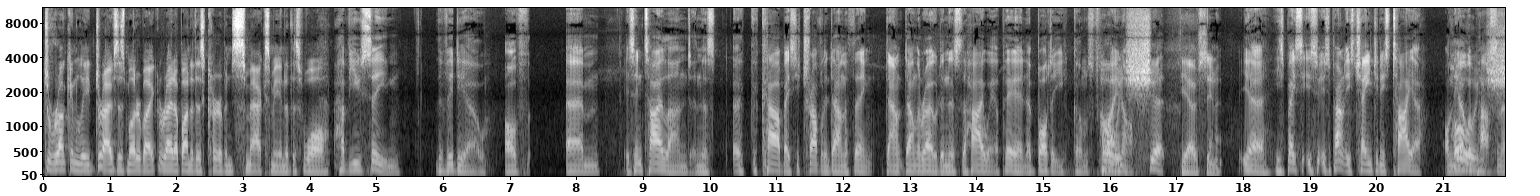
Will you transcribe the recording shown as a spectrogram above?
drunkenly drives his motorbike right up onto this curb and smacks me into this wall? Have you seen the video of? Um, it's in Thailand, and there's a, a car basically traveling down the thing down down the road, and there's the highway up here, and a body comes flying Holy off. shit! Yeah, I've seen it. Yeah, he's basically he's, he's apparently he's changing his tire on the Holy overpass, and a,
